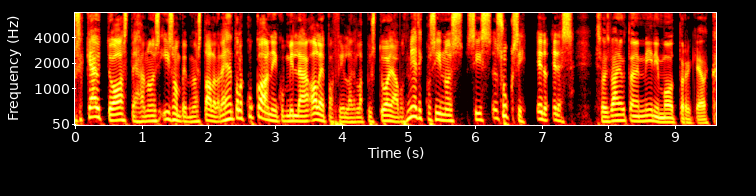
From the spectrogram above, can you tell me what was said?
se käyttöastehan olisi isompi myös talvella. Eihän tuolla kukaan niin kuin millään Alepa-fillarilla pysty ajaa, mutta mieti, kun siinä olisi siis suksi ed- edessä. Se olisi vähän niin kuin tämmöinen minimoottorikelkka.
